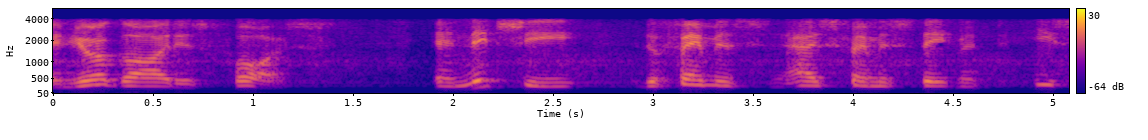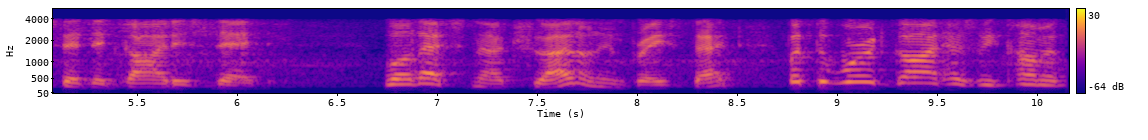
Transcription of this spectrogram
and your God is false. And Nietzsche, the famous, has famous statement. He said that God is dead. Well, that's not true. I don't embrace that. But the word God has become a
